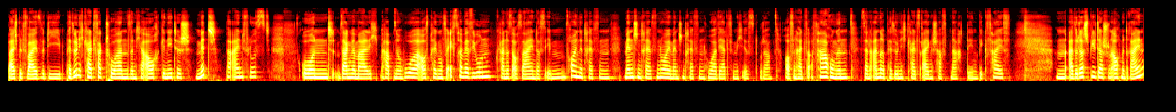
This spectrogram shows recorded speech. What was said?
beispielsweise die Persönlichkeitsfaktoren sind ja auch genetisch mit beeinflusst. Und sagen wir mal, ich habe eine hohe Ausprägung für Extraversion, kann es auch sein, dass eben Freunde treffen, Menschen treffen, neue Menschen treffen, hoher Wert für mich ist. Oder Offenheit für Erfahrungen ist eine andere Persönlichkeitseigenschaft nach den Big Five. Hm, also das spielt da schon auch mit rein.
